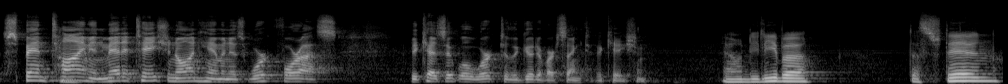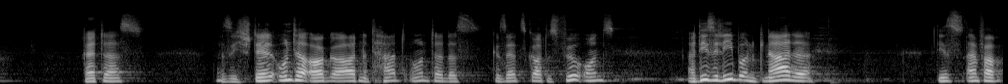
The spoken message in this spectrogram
spend time in meditation on Him and His work for us, because it will work to the good of our sanctification. Ja, und die Liebe des stillen Retters, der sich still untergeordnet hat unter das Gesetz Gottes für uns. Diese Liebe und Gnade, die ist einfach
